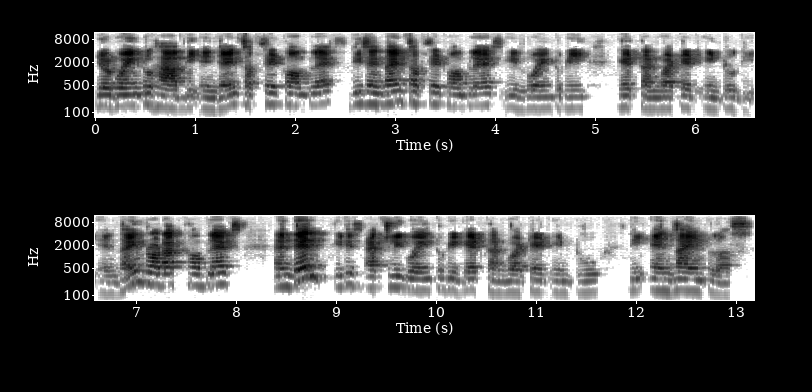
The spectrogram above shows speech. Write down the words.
you're going to have the enzyme substrate complex. This enzyme substrate complex is going to be get converted into the enzyme product complex and then it is actually going to be get converted into the enzyme plus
